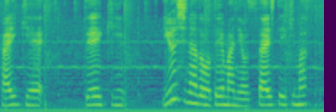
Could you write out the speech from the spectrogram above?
会計税金融資などをテーマにお伝えしていきます。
